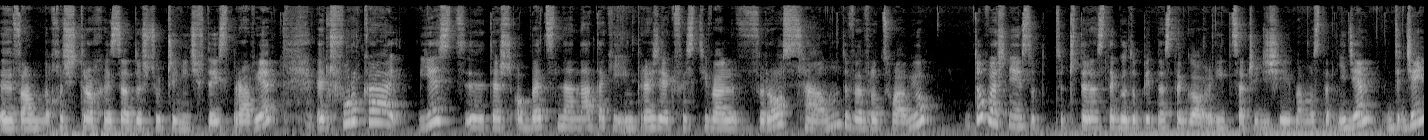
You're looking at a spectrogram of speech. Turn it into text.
y, Wam choć trochę zadośćuczynić w tej sprawie. Y, czwórka jest y, też obecna na takiej imprezie jak festiwal Wrosound we Wrocławiu. To właśnie jest od 14 do 15 lipca, czyli dzisiaj mam ostatni dzień, dzień.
